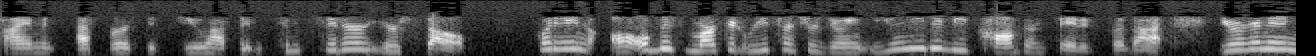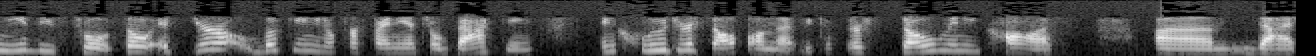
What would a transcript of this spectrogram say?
time and effort that you have to consider yourself. Put in all this market research you're doing. You need to be compensated for that. You're going to need these tools. So if you're looking, you know, for financial backing, include yourself on that because there's so many costs um, that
